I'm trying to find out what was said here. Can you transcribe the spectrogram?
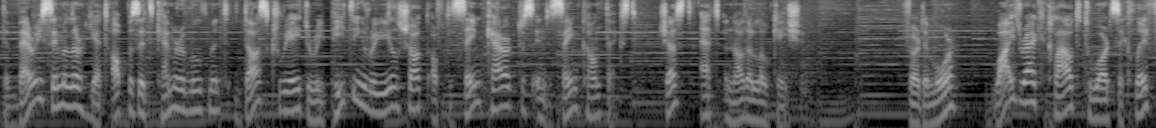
The very similar yet opposite camera movement does create a repeating reveal shot of the same characters in the same context, just at another location. Furthermore, why drag Cloud towards a cliff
